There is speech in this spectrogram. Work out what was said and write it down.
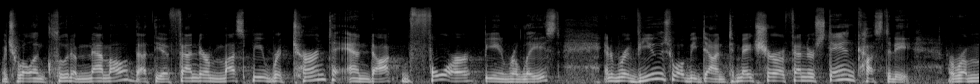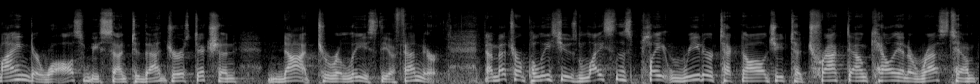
which will include a memo that the offender must be returned to NDOC before being released, and reviews will be done to make sure offenders stay in custody. A reminder will also be sent to that jurisdiction not to release the offender. Now, Metro Police used license plate reader technology to track down Kelly and arrest him.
